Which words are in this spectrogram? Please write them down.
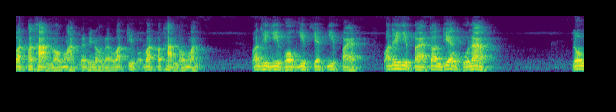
วัดพระธาตุหนองหมัดนะพี่น้องนะวัดที่วัดพระธาตุหนองหมัด วันที่ยี่หกยี่เจ็ดยี่แปดวันที่ยี่แปดตอนเที่ยงกูหน้าลง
